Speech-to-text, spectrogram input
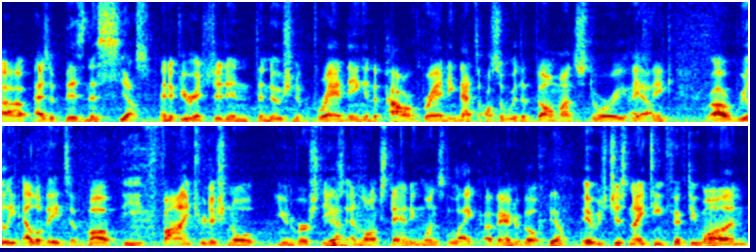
uh, as a business, Yes. and if you're interested in the notion of branding and the power of branding, that's also where the Belmont story, I Yeah. think, uh, really elevates above the fine traditional universities Yeah. and long-standing ones like a Vanderbilt. Yeah. It was just 1951,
